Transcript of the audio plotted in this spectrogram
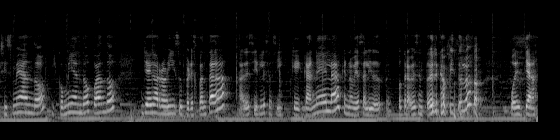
chismeando y comiendo cuando llega Rory súper espantada a decirles así que Canela, que no había salido otra vez en todo el capítulo, pues ya.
